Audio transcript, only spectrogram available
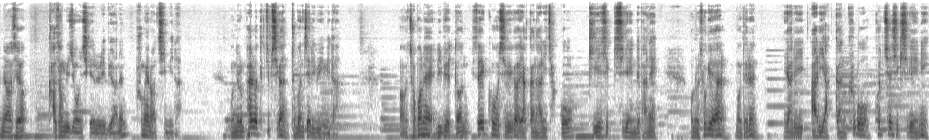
안녕하세요. 가성비 좋은 시계를 리뷰하는 푸맨워치입니다. 오늘은 파일럿 특집 시간 두 번째 리뷰입니다. 어, 저번에 리뷰했던 세이코 시계가 약간 알이 작고 기계식 시계인데 반해 오늘 소개할 모델은 알이, 알이 약간 크고 쿼츠식 시계이니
